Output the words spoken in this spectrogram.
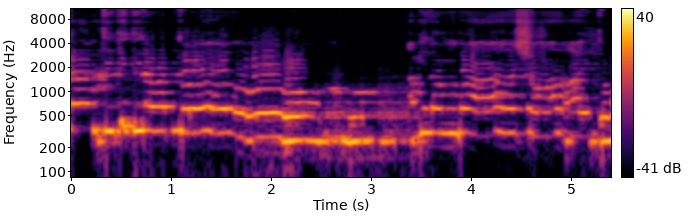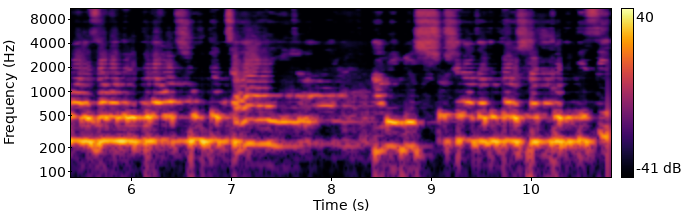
কালাম থেকে তিলাবাত করো। আমি লম্বা সময় তোমার জবানের তিলাওয়াত শুনতে চাই। আমি বিশ্ব সেরা জাদুকার সাক্ষ্য দিতেছি।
